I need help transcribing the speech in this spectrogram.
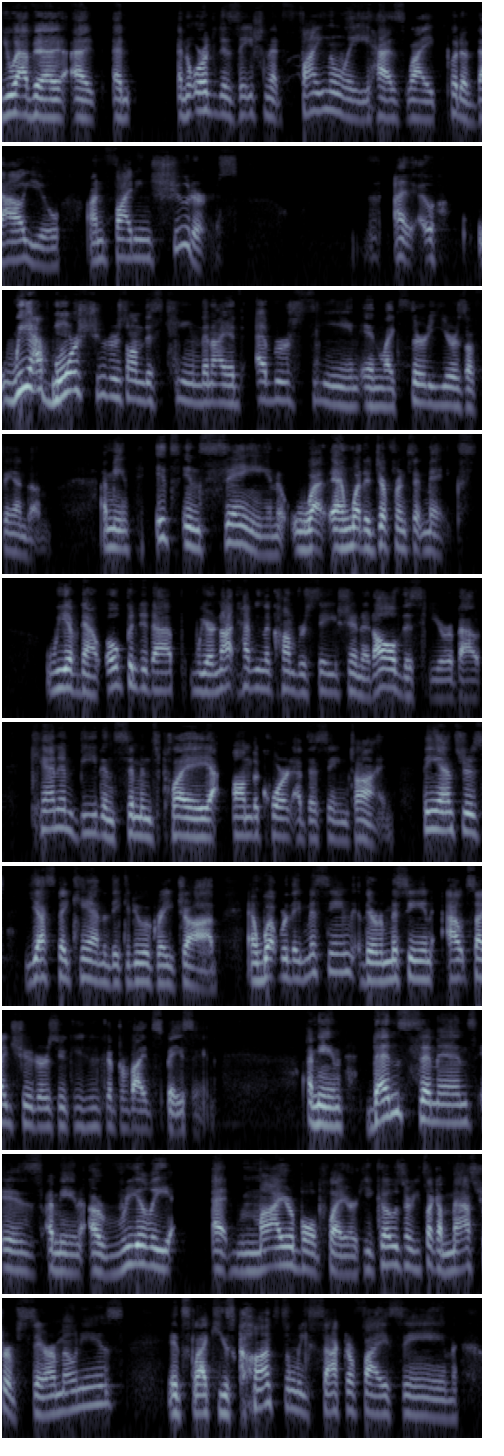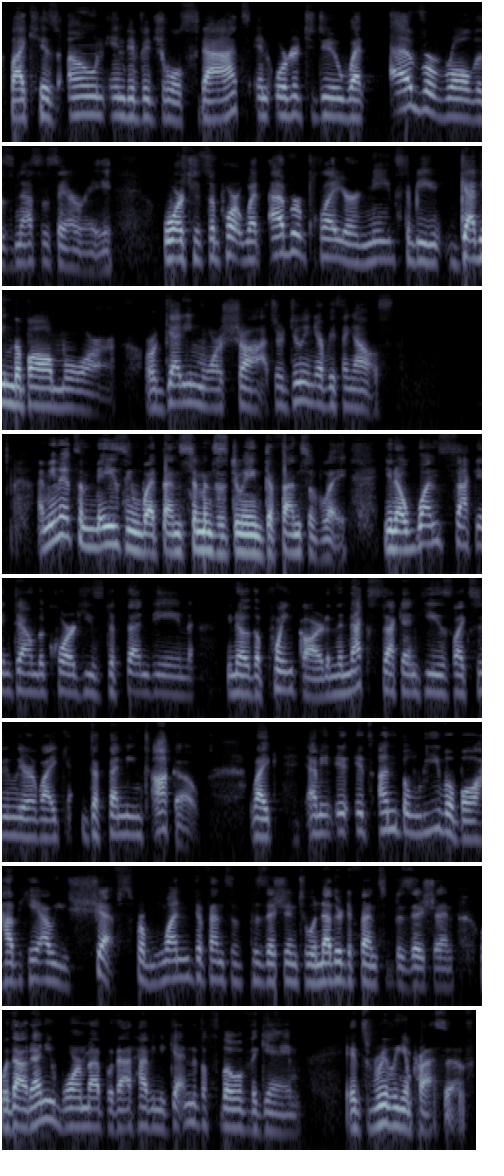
you have a, a an, an organization that finally has like put a value on fighting shooters. I, we have more shooters on this team than I have ever seen in like 30 years of fandom. I mean, it's insane what and what a difference it makes. We have now opened it up. We are not having the conversation at all this year about can Embiid and Simmons play on the court at the same time. The answer is yes, they can, and they can do a great job. And what were they missing? They were missing outside shooters who, who could provide spacing. I mean, Ben Simmons is, I mean, a really admirable player. He goes there, he's like a master of ceremonies. It's like he's constantly sacrificing like his own individual stats in order to do whatever role is necessary or to support whatever player needs to be getting the ball more or getting more shots or doing everything else. I mean, it's amazing what Ben Simmons is doing defensively. You know, one second down the court, he's defending, you know, the point guard, and the next second, he's like sitting there, like defending Tacko. Like, I mean, it, it's unbelievable how he, how he shifts from one defensive position to another defensive position without any warm up, without having to get into the flow of the game. It's really impressive.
